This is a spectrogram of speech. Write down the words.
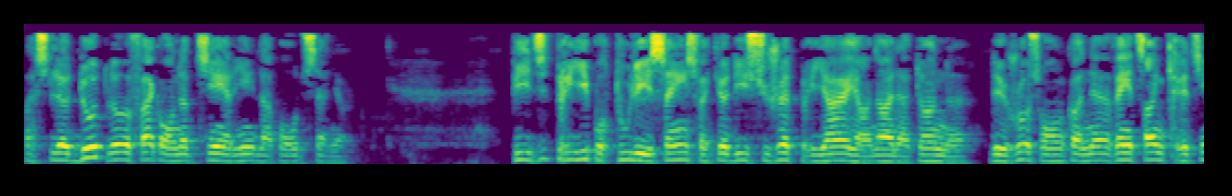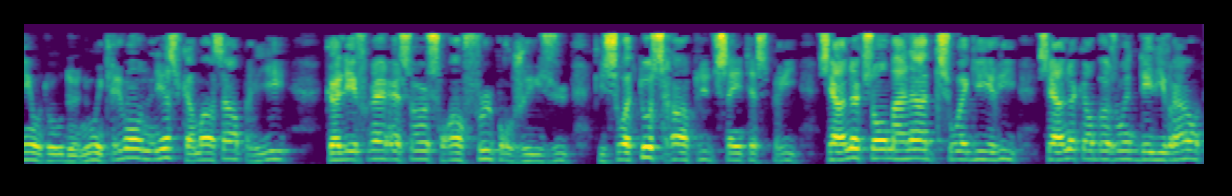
parce que le doute, là, fait qu'on n'obtient rien de la part du Seigneur. Puis il dit de prier pour tous les saints, ça fait qu'il y a des sujets de prière, il y en a à la tonne. Déjà, si on connaît 25 chrétiens autour de nous, écrivons une liste, commençons à prier que les frères et sœurs soient en feu pour Jésus, qu'ils soient tous remplis du Saint-Esprit. S'il y en a qui sont malades, qu'ils soient guéris. S'il y en a qui ont besoin de délivrance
